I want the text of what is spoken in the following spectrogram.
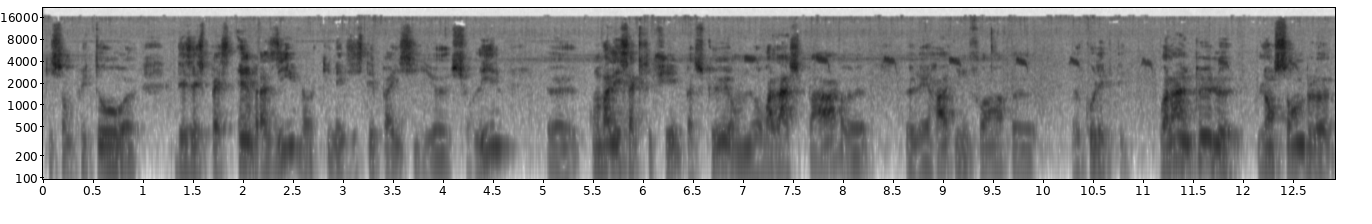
qui sont plutôt euh, des espèces invasives qui n'existaient pas ici euh, sur l'île, euh, on va les sacrifier parce qu'on ne relâche pas les rats une fois collectés. Voilà un peu l'ensemble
